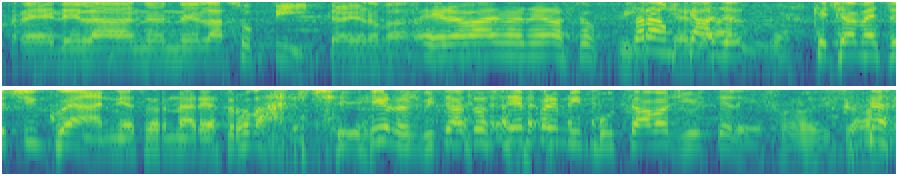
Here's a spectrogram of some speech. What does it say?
Tre nella, nella soffitta eravamo. eravamo nella soffitta. Sarà un caso esatto. che ci ha messo cinque anni a tornare a trovarci. Io l'ho invitato sempre e mi buttava giù il telefono di solito.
